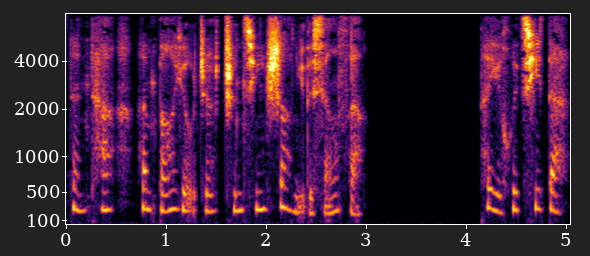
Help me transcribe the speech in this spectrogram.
但她还保有着纯情少女的想法。她也会期待，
